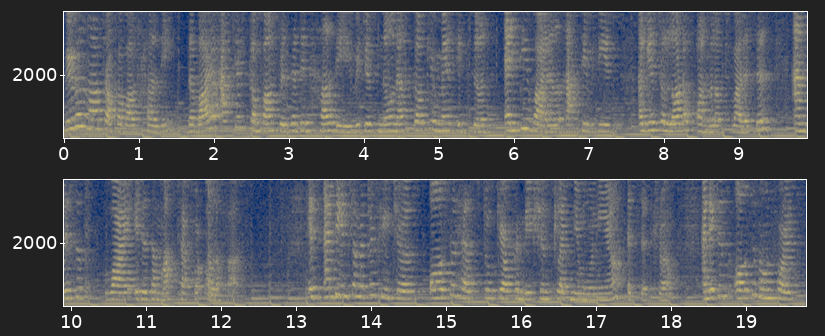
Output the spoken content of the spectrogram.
We will now talk about haldi. The bioactive compound present in haldi, which is known as curcumin, exerts antiviral activities against a lot of enveloped viruses and this is why it is a must-have for all of us. Its anti-inflammatory features also helps to cure conditions like pneumonia, etc. And it is also known for its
